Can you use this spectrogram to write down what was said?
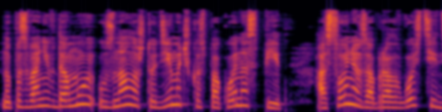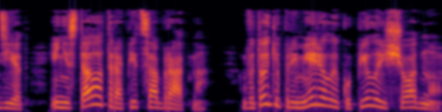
Но, позвонив домой, узнала, что Димочка спокойно спит, а Соню забрал в гости дед и не стала торопиться обратно. В итоге примерила и купила еще одно.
